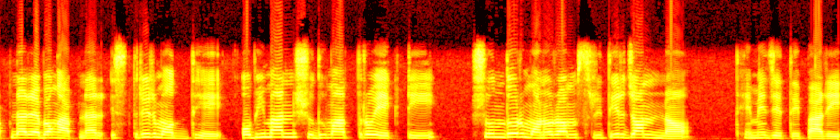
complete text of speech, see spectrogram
আপনার এবং আপনার স্ত্রীর মধ্যে অভিমান শুধুমাত্র একটি সুন্দর মনোরম স্মৃতির জন্য থেমে যেতে পারে।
